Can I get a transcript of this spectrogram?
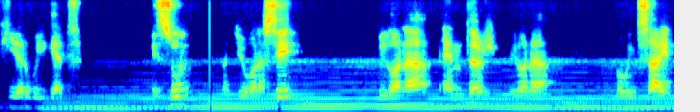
here we get this zoom that you're gonna see. We're gonna enter, we're gonna go inside.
